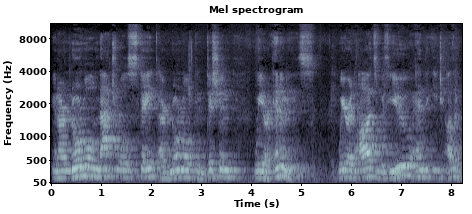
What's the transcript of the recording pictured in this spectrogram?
In our normal, natural state, our normal condition, we are enemies. We are at odds with you and each other.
